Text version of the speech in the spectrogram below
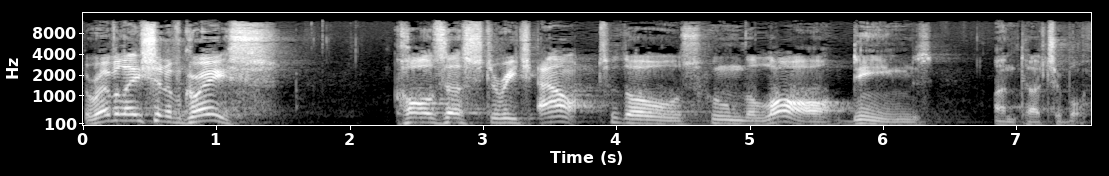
The revelation of grace calls us to reach out to those whom the law deems untouchable.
